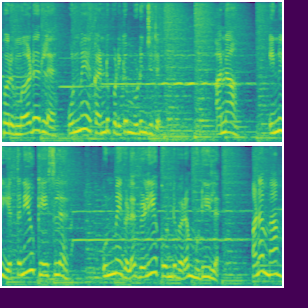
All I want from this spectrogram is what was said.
ஒரு மர்டர்ல உண்மையை கண்டுபிடிக்க முடிஞ்சுது. ஆனா இன்னும் எத்தனையோ கேஸ்ல உண்மைகளை வெளியே கொண்டு வர முடியல. ஆனா மேம்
